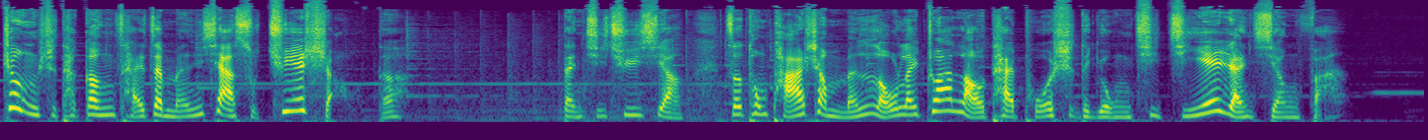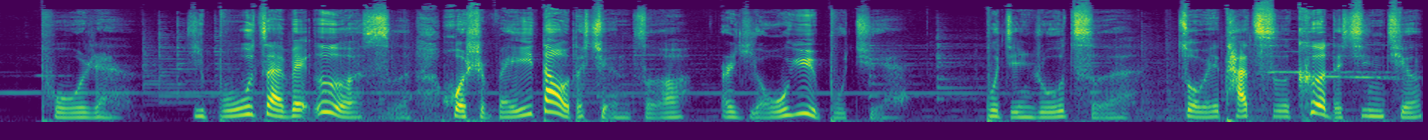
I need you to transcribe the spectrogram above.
正是他刚才在门下所缺少的。但其趋向则同爬上门楼来抓老太婆时的勇气截然相反。仆人已不再为饿死或是为盗的选择而犹豫不决。不仅如此，作为他此刻的心情，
